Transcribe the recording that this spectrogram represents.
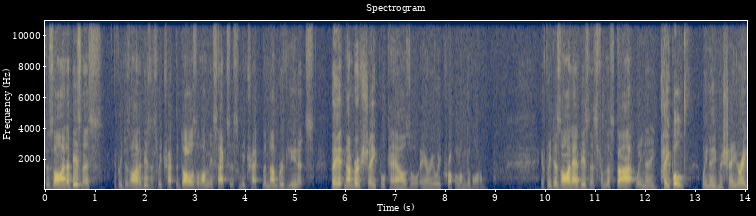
design a business, if we design a business, we track the dollars along this axis and we track the number of units, be it number of sheep or cows or area we crop along the bottom. If we design our business from the start, we need people, we need machinery,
